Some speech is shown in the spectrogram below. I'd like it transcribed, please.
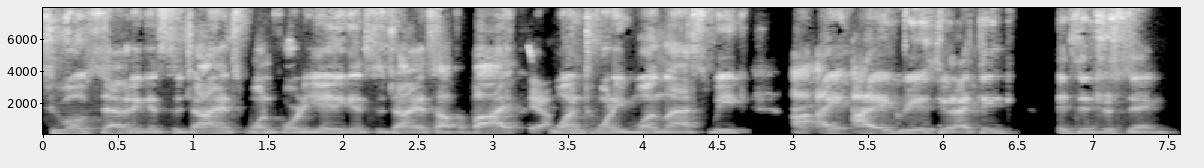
207 against the Giants, 148 against the Giants off a bye, yeah. 121 last week. I, I agree with you, and I think it's interesting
